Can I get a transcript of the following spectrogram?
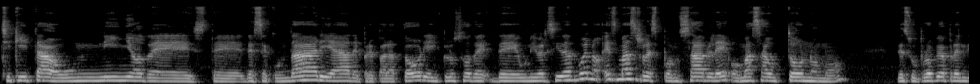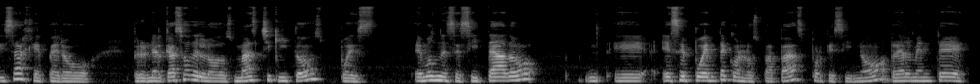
chiquita o un niño de, este, de secundaria, de preparatoria, incluso de, de, universidad, bueno, es más responsable o más autónomo de su propio aprendizaje, pero, pero en el caso de los más chiquitos, pues hemos necesitado eh, ese puente con los papás, porque si no, realmente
